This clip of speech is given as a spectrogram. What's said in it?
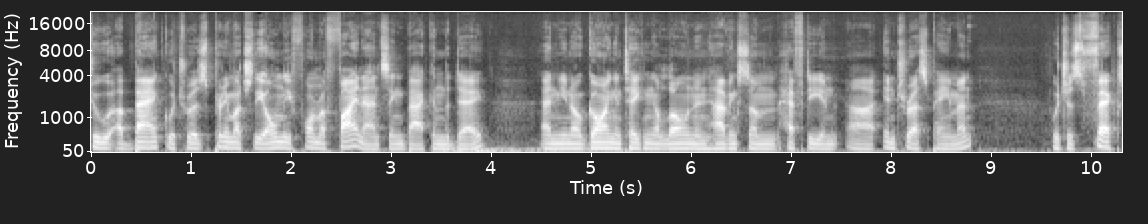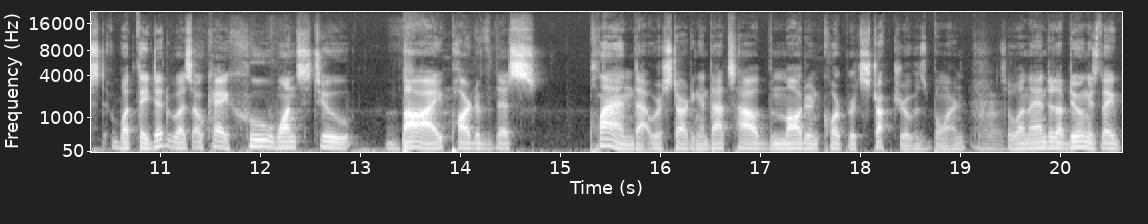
to a bank, which was pretty much the only form of financing back in the day, and you know going and taking a loan and having some hefty in, uh, interest payment, which is fixed, what they did was okay, who wants to buy part of this plan that we're starting? And that's how the modern corporate structure was born. So, what they ended up doing is they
